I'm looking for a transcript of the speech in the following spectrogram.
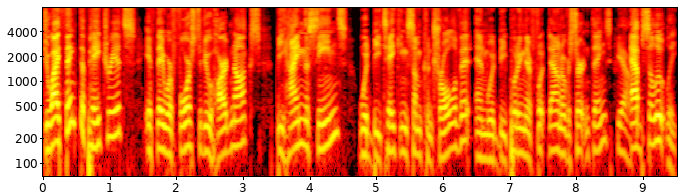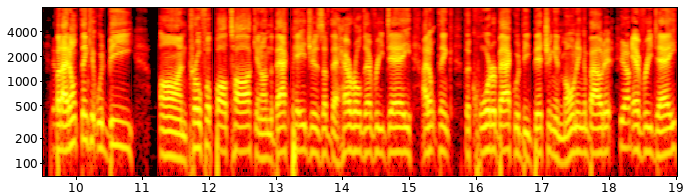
do I think the Patriots, if they were forced to do hard knocks, behind the scenes would be taking some control of it and would be putting their foot down over certain things? Yeah. Absolutely. But I don't think it would be on Pro Football Talk and on the back pages of the Herald every day. I don't think the quarterback would be bitching and moaning about it Yep. every day.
